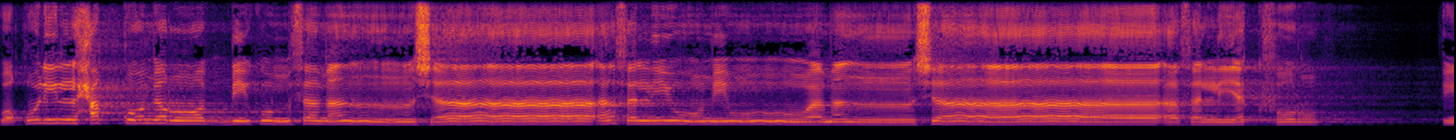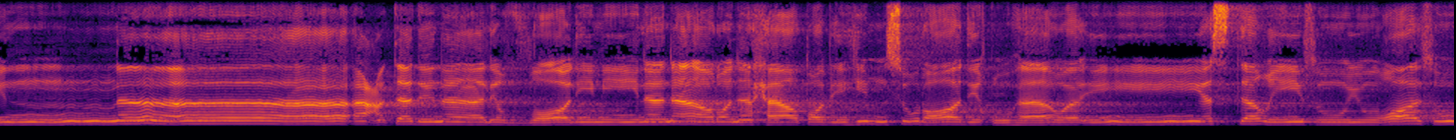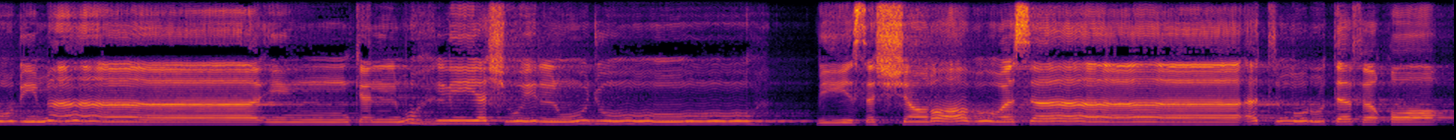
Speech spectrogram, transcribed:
وقل الحق من ربكم فمن شاء فليؤمن ومن شاء فليكفر. إنا أعتدنا للظالمين نارا حاط بهم سرادقها وإن يستغيثوا يغاثوا بماء كالمهل يشوي الوجوه. بيس الشراب وساءت مرتفقا.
